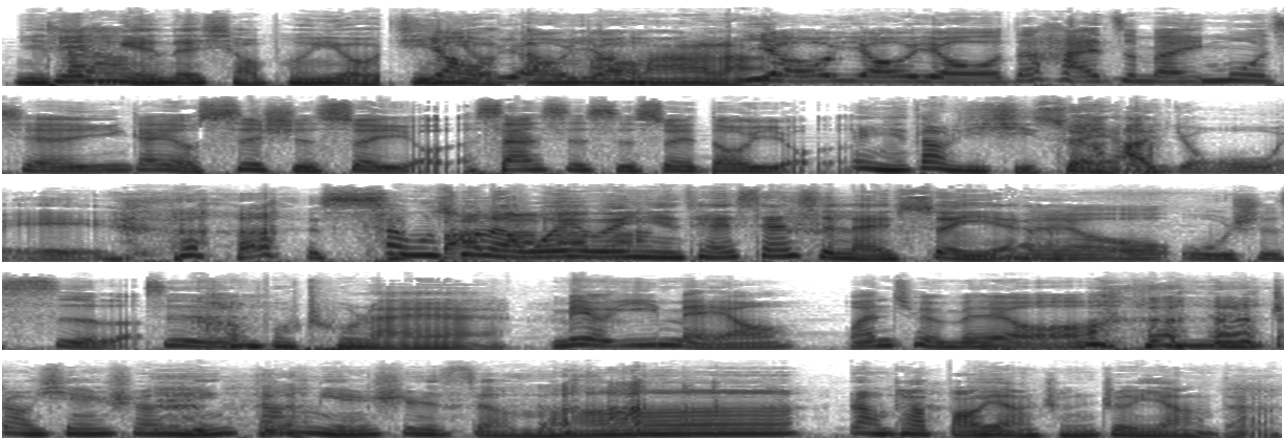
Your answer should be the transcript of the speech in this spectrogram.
你当年的小朋友已经有当妈妈了，有有有，我的孩子们目前应该有四十岁有了，三四十岁都有了。哎，你到底几岁啊？哎呦喂，看不出来，我以为你才三十来岁耶。没有，五十四了，是看不出来哎，没有医美哦，完全没有哦。那 赵先生，您当年是怎么 让他保养成这样的？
